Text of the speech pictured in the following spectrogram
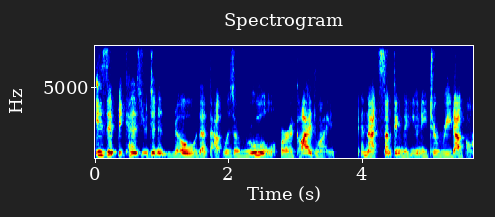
is it because you didn't know that that was a rule or a guideline? And that's something that you need to read up on.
